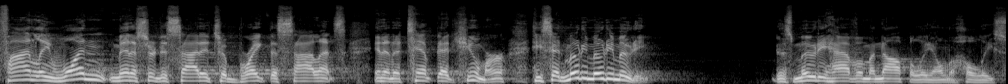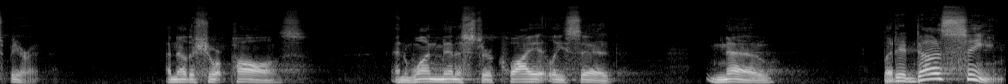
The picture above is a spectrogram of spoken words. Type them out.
Finally, one minister decided to break the silence in an attempt at humor. He said, Moody, Moody, Moody, does Moody have a monopoly on the Holy Spirit? Another short pause, and one minister quietly said, No. But it does seem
